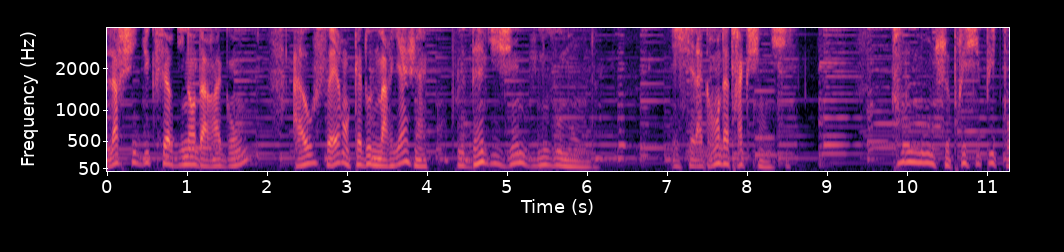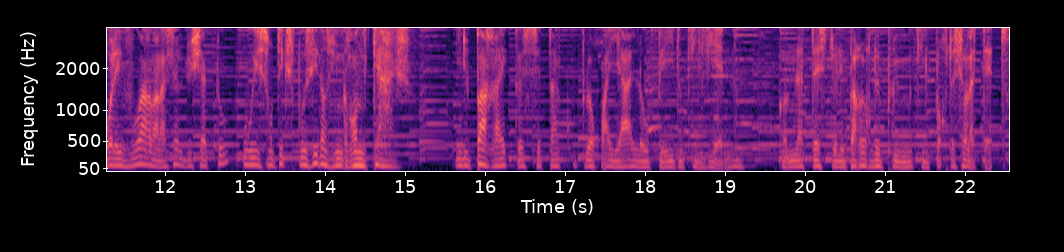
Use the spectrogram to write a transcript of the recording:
L'archiduc Ferdinand d'Aragon a offert en cadeau de mariage un d'indigènes du Nouveau Monde. Et c'est la grande attraction ici. Tout le monde se précipite pour les voir dans la salle du château où ils sont exposés dans une grande cage. Il paraît que c'est un couple royal au pays d'où qu'ils viennent, comme l'attestent les parures de plumes qu'ils portent sur la tête.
